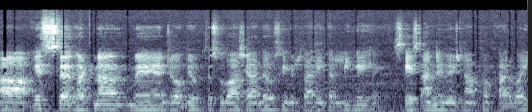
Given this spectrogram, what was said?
आ, इस घटना में जो अभियुक्त सुभाष यादव उसकी गिरफ्तारी कर ली गई है। शेष अन्य विवेचनात्मक कार्रवाई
